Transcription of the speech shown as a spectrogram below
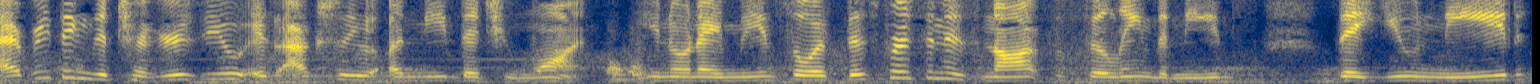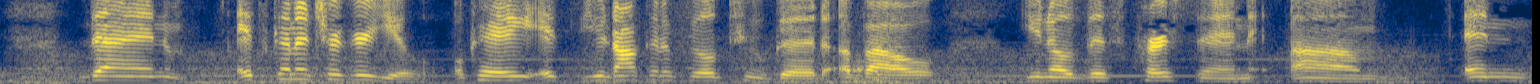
everything that triggers you is actually a need that you want. You know what I mean? So if this person is not fulfilling the needs that you need, then it's going to trigger you. Okay. It, you're not going to feel too good about, you know, this person. Um, and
